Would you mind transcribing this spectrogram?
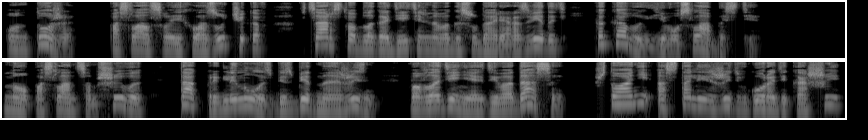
Он тоже послал своих лазутчиков в царство благодетельного государя разведать, каковы его слабости. Но посланцам Шивы так приглянулась безбедная жизнь во владениях Дивадасы, что они остались жить в городе Каши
